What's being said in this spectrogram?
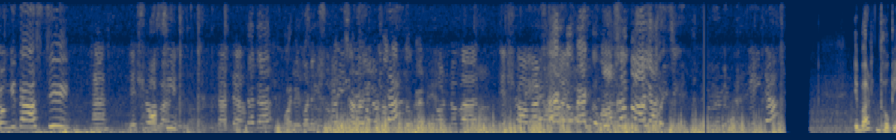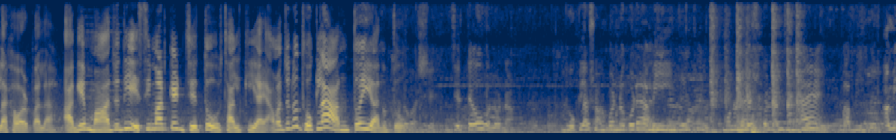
সঙ্গীতা আসছি? হ্যাঁ এসো আসি টাটা। অনেক অনেক শুভেচ্ছা রইল নতুন দোকানে। ধন্যবাদ। এসো আমার সবাই। একদম আমরা তো আসছি। এবার ধোকলা খাওয়ার পালা। আগে মা যদি এসি মার্কেট যেত সালকিয়ায় আমার জন্য ধোকলা আনতোই আনতো। যেতেও হলো না। ধোকলা সম্পন্ন করে আমি মনোনিবেশ করলাম হ্যাঁ। আমি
